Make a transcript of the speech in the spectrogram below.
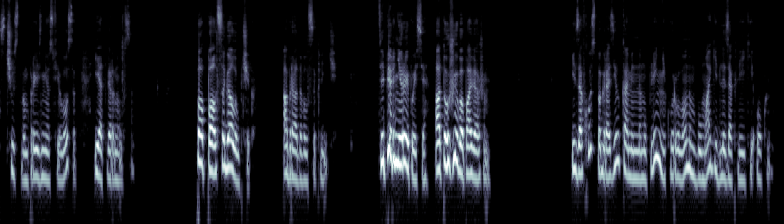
с чувством произнес философ и отвернулся. «Попался, голубчик», — обрадовался Клинч. «Теперь не рыпайся, а то живо повяжем». И завхоз погрозил каменному пленнику рулоном бумаги для заклейки окон.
